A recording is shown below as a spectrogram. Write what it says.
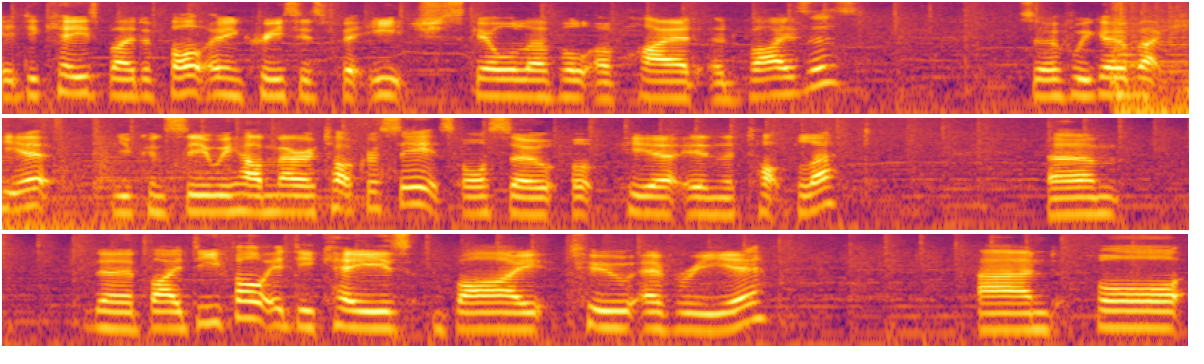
It decays by default and increases for each skill level of hired advisors. So if we go back here, you can see we have meritocracy. It's also up here in the top left. Um, the, by default, it decays by 2 every year. And for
